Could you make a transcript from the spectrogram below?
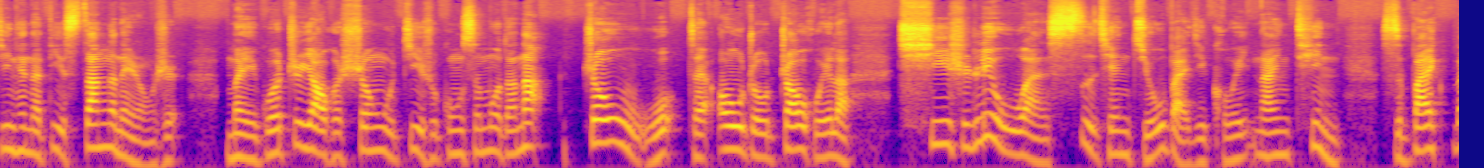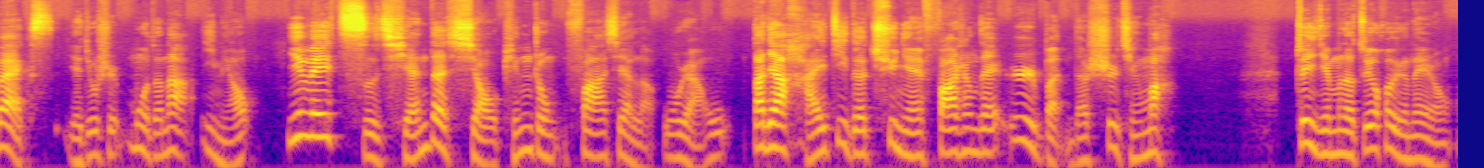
今天的第三个内容是。美国制药和生物技术公司莫德纳周五在欧洲召回了七十六万四千九百剂 COVID-19 Spikevax，也就是莫德纳疫苗，因为此前的小瓶中发现了污染物。大家还记得去年发生在日本的事情吗？这节目的最后一个内容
